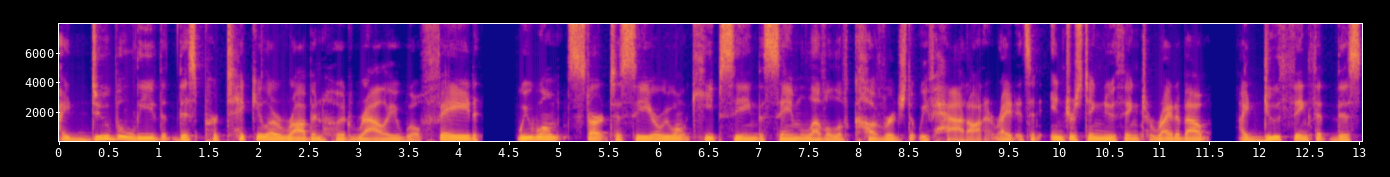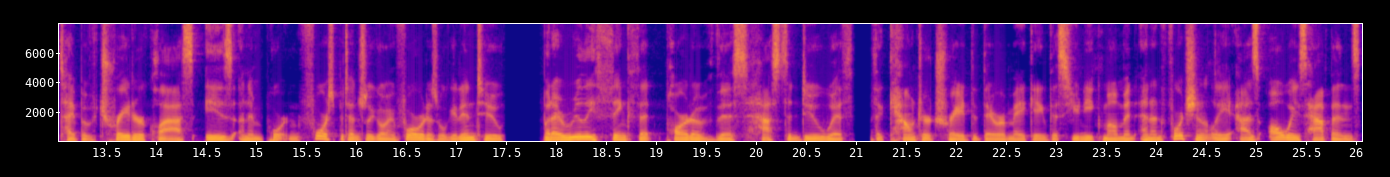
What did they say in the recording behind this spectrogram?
I do believe that this particular Robinhood rally will fade. We won't start to see, or we won't keep seeing the same level of coverage that we've had on it, right? It's an interesting new thing to write about. I do think that this type of trader class is an important force potentially going forward, as we'll get into. But I really think that part of this has to do with the counter trade that they were making, this unique moment. And unfortunately, as always happens,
